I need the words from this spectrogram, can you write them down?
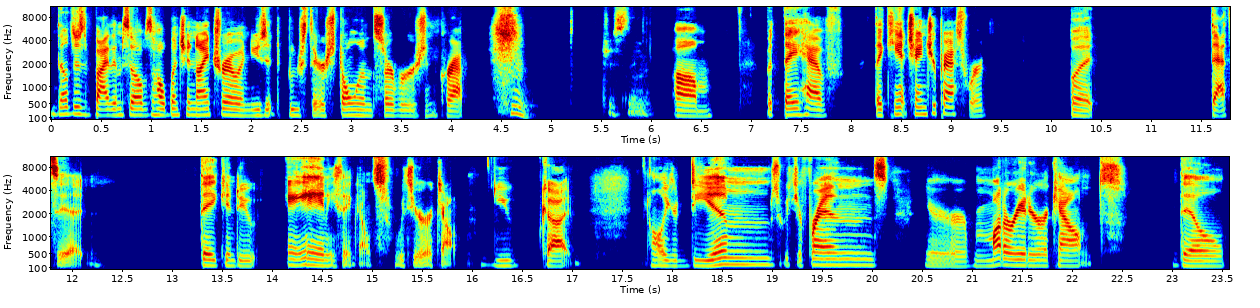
They'll just buy themselves a whole bunch of Nitro and use it to boost their stolen servers and crap. Interesting. Um, but they have they can't change your password, but that's it. They can do anything else with your account. You got all your DMs with your friends, your moderator accounts. They'll i-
